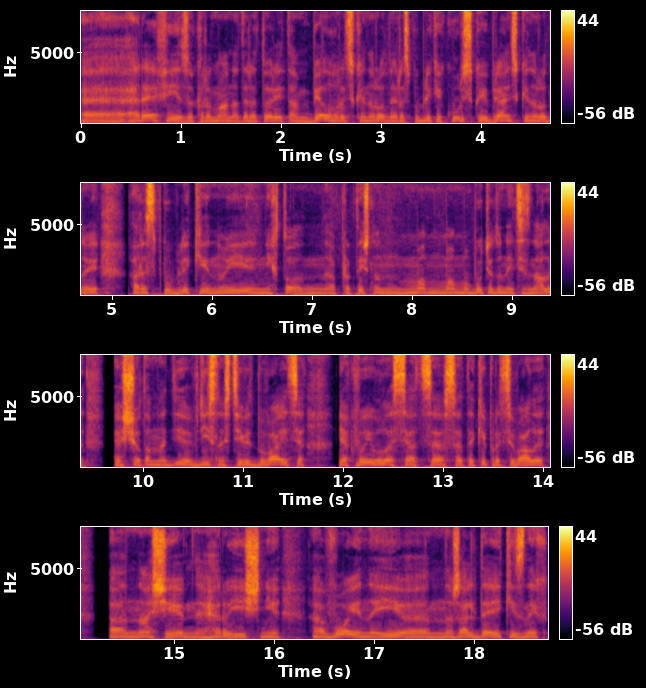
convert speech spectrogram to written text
Ерефії, зокрема на території там Білгородської Народної Республіки, Курської, Брянської Народної Республіки. Ну і ніхто практично, мабуть, одиниці знали, що там в дійсності відбувається. Як виявилося, це все-таки працювали е, наші героїчні воїни, і, на жаль, деякі з них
